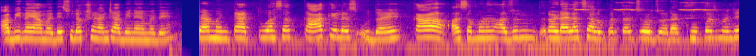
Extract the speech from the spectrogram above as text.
अभिनयामध्ये सुलक्षणांच्या अभिनयामध्ये. त्या म्हणतात तू असं का केलंस उदय? का? असं म्हणून अजून रडायला चालू करतात जोरजोरात. खूपच म्हणजे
